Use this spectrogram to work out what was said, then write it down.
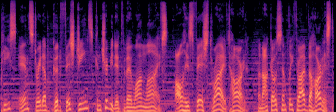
peace, and straight up good fish genes contributed to their long lives. All his fish thrived hard. Hanako simply thrived the hardest.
